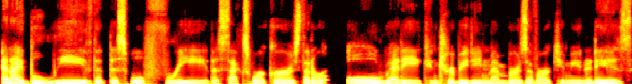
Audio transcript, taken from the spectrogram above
and I believe that this will free the sex workers that are already contributing members of our communities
